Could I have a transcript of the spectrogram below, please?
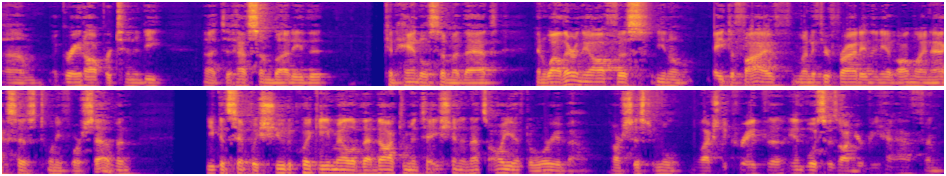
um, a great opportunity uh, to have somebody that can handle some of that. And while they're in the office, you know, eight to five, Monday through Friday, and then you have online access 24 seven, you can simply shoot a quick email of that documentation, and that's all you have to worry about. Our system will, will actually create the invoices on your behalf and,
